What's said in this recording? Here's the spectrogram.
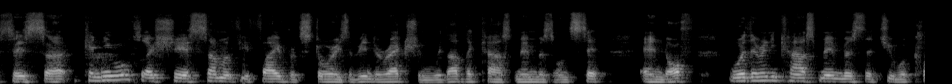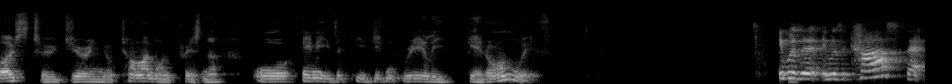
says, uh, can you also share some of your favourite stories of interaction with other cast members on set and off were there any cast members that you were close to during your time on Prisoner or any that you didn't really get on with? It was a it was a cast that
